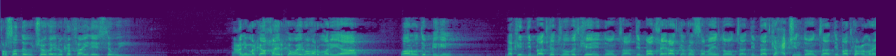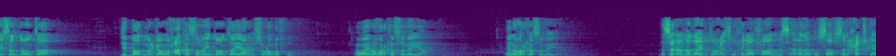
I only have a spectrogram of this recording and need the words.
Fursadda uu joogo inuu ka faa'iidaysto weeye yacni markaa khayrka waa inuu hormariyaa waanuu dibdhigin laakiin dib baad ka toobad keeni doontaa dib baad khayraadka ka samayn doontaa dib baad ka xajin doontaa dib baad ka cumraysan doontaa dib baad markaa waxaa ka samayn doontaa ayaanu is odhan qofku. Waa inuu hor ka sameeyaa inuu hor ka sameeyaa. Masalan madaahibtu waxay isku khilaafaan mas'aladan ku saabsan xajka.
